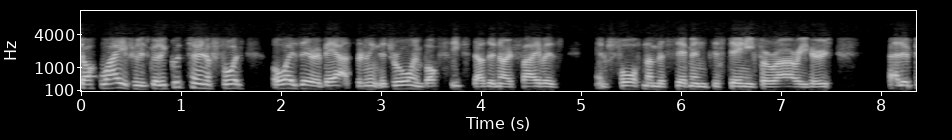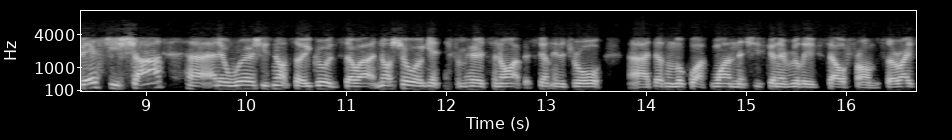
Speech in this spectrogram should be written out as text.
Shockwave, who's got a good turn of foot, always thereabouts, but I think the draw in box six does her no favours. And fourth, number seven, Destini Ferrari, who at her best, she's sharp. Uh, at her worst, she's not so good. So uh, not sure we'll get from her tonight, but certainly the draw uh, doesn't look like one that she's going to really excel from. So race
